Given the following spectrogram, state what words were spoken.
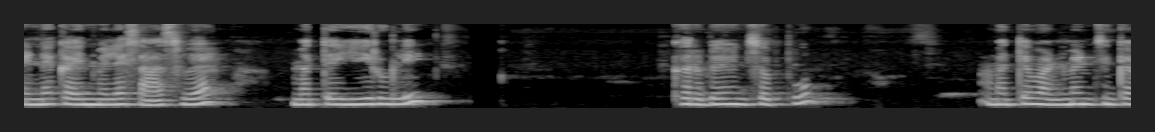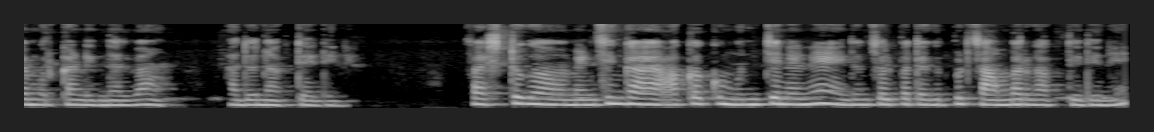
ಎಣ್ಣೆ ಕಾಯಿದ ಮೇಲೆ ಸಾಸಿವೆ ಮತ್ತು ಈರುಳ್ಳಿ, ಕರಿಬೇವಿನ ಸೊಪ್ಪು ಮತ್ತು ಒಣಮೆಣ್ಸಿನ್ಕಾಯಿ ಮುರ್ಕೊಂಡಿದ್ನಲ್ವ, ಅದನ್ನು ಹಾಕ್ತಾಯಿದ್ದೀನಿ ಫಸ್ಟು ಮೆಣಸಿನ್ಕಾಯಿ ಹಾಕೋಕ್ಕೂ ಮುಂಚೆನೇ ಇದನ್ನು ಸ್ವಲ್ಪ ತೆಗೆದ್ಬಿಟ್ಟು ಸಾಂಬಾರ್ಗೆ ಹಾಕ್ತಿದ್ದೀನಿ.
